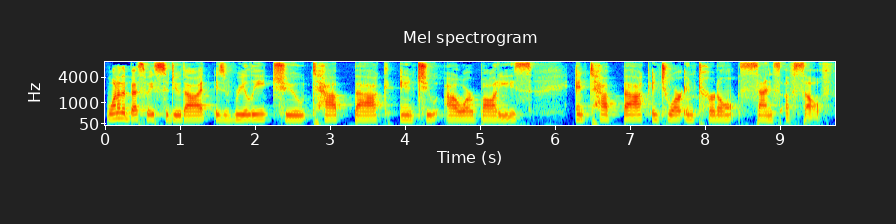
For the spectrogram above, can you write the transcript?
one of the best ways to do that is really to tap back into our bodies and tap back into our internal sense of self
